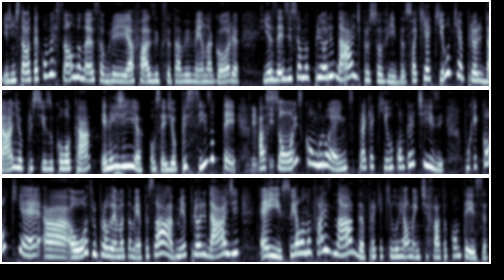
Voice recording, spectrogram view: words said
E a gente tava até conversando, né, sobre a fase que você tá vivendo agora, e às vezes isso é uma prioridade pra sua vida. Só que aquilo que é prioridade, eu preciso colocar energia, ou seja, eu preciso ter ações congruentes para que aquilo concretize. Porque qual que é a, a outro problema também? A pessoa, ah, minha prioridade é isso, e ela não faz nada para que aquilo realmente de fato aconteça.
